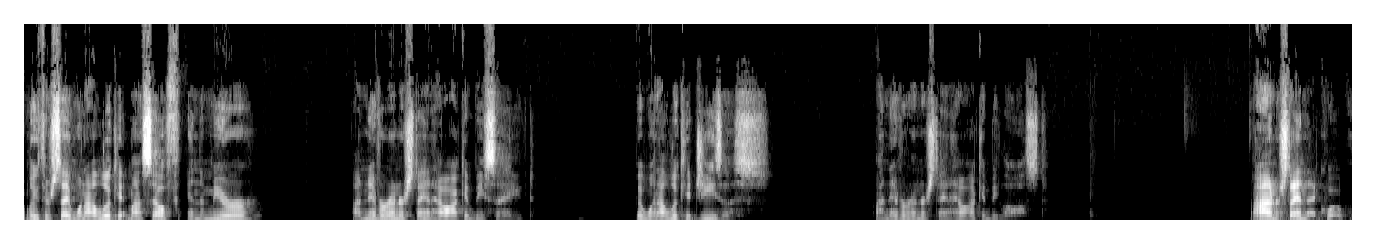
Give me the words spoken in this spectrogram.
Luther said, When I look at myself in the mirror, I never understand how I can be saved. But when I look at Jesus, I never understand how I can be lost. I understand that quote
